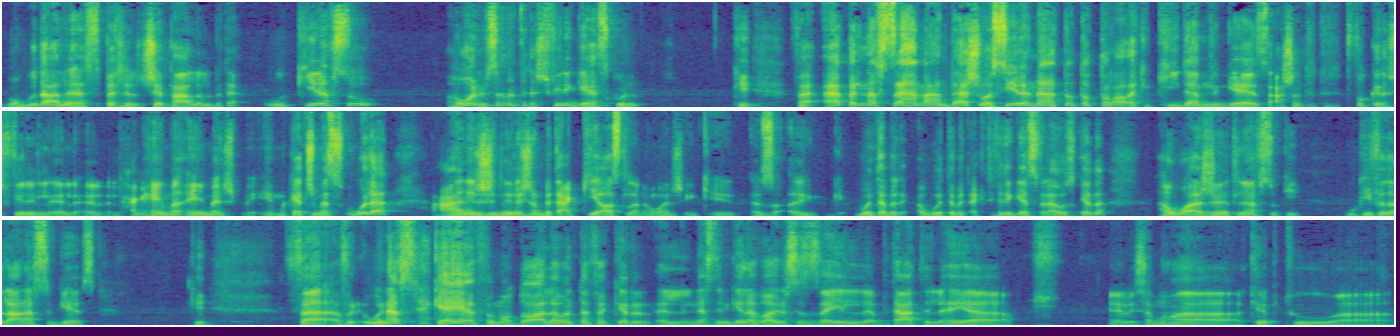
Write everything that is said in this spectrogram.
موجود على special chip على البتاع. وال key نفسه هو اللي بيستخدم في تشفير الجهاز كله. okay؟ ف Apple نفسها ما عندهاش وسيلة إنها تقدر تطلع لك ال key ده من الجهاز عشان تفك تشفير ال- ال- ال- الحاجة. هي ما هي ما كانتش مسؤولة عن ال generation بتاع ال key أصلا. هو وانت بت... وانت بت activate الجهاز في الأول كده هو generate لنفسه key و key فضل على نفس الجهاز. okay؟ ف ونفس الحكاية في موضوع لو انت فاكر الناس اللي بيجي لها viruses زي اللي بتاعت اللي هي بيسموها كريبتو آه،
